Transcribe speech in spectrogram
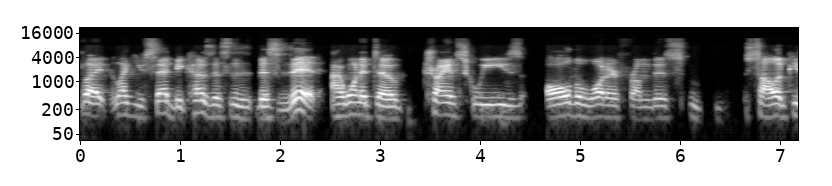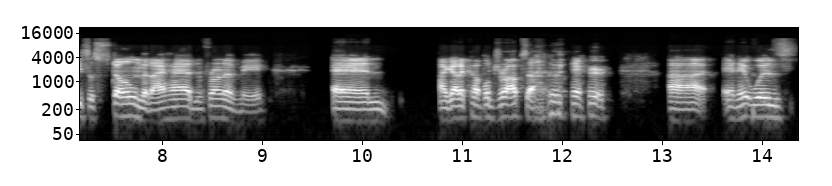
but like you said, because this is this is it, I wanted to try and squeeze all the water from this solid piece of stone that I had in front of me, and I got a couple drops out of there, uh, and it was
